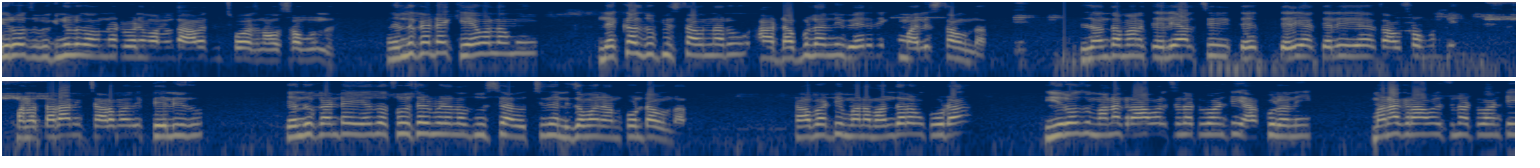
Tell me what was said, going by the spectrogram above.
ఈరోజు విఘ్నులుగా ఉన్నటువంటి మనం ఆలోచించుకోవాల్సిన అవసరం ఉంది. ఎందుకంటే కేవలము లెక్కలు చూపిస్తూ ఉన్నారు ఆ డబ్బులన్నీ వేరే దిక్కు మళ్ళిస్తూ ఉన్నారు. ఇదంతా మనకు తెలియాల్సి తెలియ తెలియాల్సిన అవసరం ఉంది. మన తరానికి చాలామందికి తెలియదు ఎందుకంటే ఏదో సోషల్ మీడియాలో చూసి అది వచ్చింది నిజమని అనుకుంటూ ఉన్నారు. కాబట్టి మనం అందరం కూడా ఈరోజు మనకు రావాల్సినటువంటి హక్కులని మనకు రావాల్సినటువంటి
